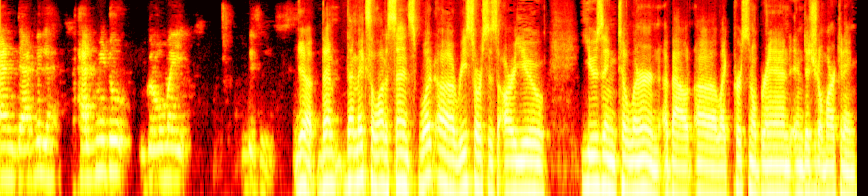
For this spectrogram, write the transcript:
and that will help me to grow my business Yeah, that that makes a lot of sense. What uh, resources are you using to learn about uh, like personal brand and digital marketing?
